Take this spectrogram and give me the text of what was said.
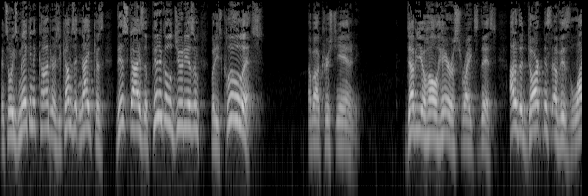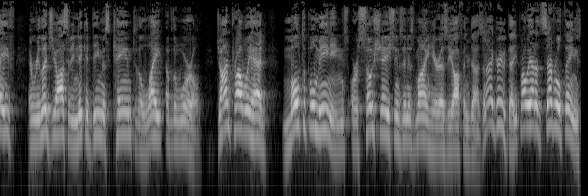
And so he's making a contrast. He comes at night because this guy's the pinnacle of Judaism, but he's clueless about Christianity. W. Hall Harris writes this. Out of the darkness of his life, and religiosity, Nicodemus came to the light of the world. John probably had multiple meanings or associations in his mind here as he often does. And I agree with that. He probably had several things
